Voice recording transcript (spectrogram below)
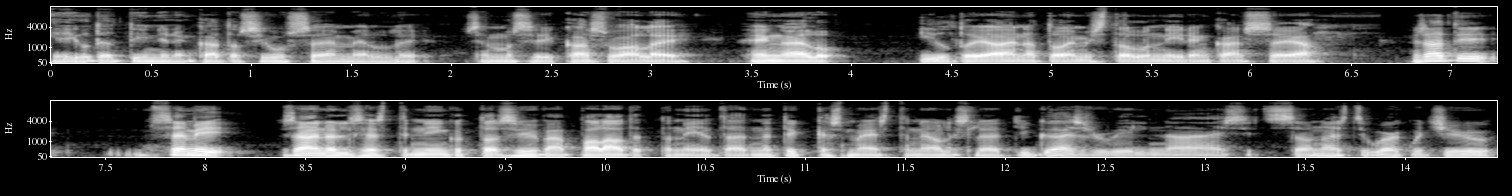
ja juteltiin niiden kanssa tosi usein. Meillä oli semmoisia kasuaaleja hengailuiltoja aina toimistolla niiden kanssa ja me saatiin semi säännöllisesti niin kuin tosi hyvää palautetta niiltä, että ne tykkäs meistä, ne oli silleen, että you guys are really nice, it's so nice to work with you.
